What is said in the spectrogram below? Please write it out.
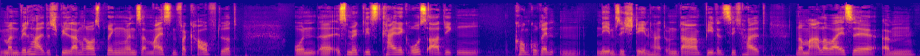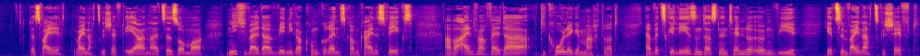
Man will halt das Spiel dann rausbringen, wenn es am meisten verkauft wird und äh, es möglichst keine großartigen Konkurrenten neben sich stehen hat. Und da bietet sich halt normalerweise ähm, das Weihnachtsgeschäft eher an als der Sommer. Nicht, weil da weniger Konkurrenz kommt, keineswegs, aber einfach, weil da die Kohle gemacht wird. Ich habe jetzt gelesen, dass Nintendo irgendwie jetzt im Weihnachtsgeschäft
